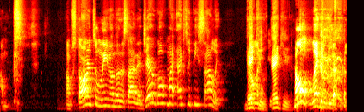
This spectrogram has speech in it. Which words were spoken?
I'm I'm starting to lean on the other side that Jared Goff might actually be solid. Thank you. Thank you. Don't let him do that.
